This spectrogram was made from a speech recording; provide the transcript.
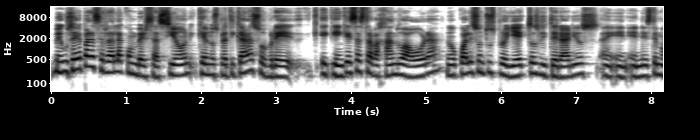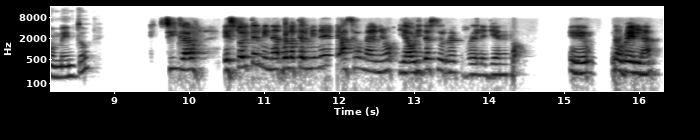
Me gustaría para cerrar la conversación que nos platicara sobre en qué estás trabajando ahora, ¿no? ¿Cuáles son tus proyectos literarios en, este momento? Sí, claro. Estoy terminando, bueno, terminé hace un año y ahorita estoy releyendo eh, una novela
